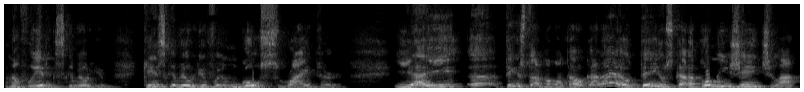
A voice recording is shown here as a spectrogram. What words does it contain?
Não foi ele que escreveu o livro. Quem escreveu o livro foi um ghostwriter. E aí, uh, tem história para contar? O cara, é, eu tenho, os caras comem gente lá.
